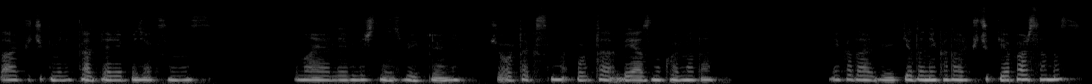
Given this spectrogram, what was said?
daha küçük minik kalpler yapacaksınız. Bunu ayarlayabilirsiniz büyüklüğünü. Şu orta kısmı, orta beyazını koymadan. Ne kadar büyük ya da ne kadar küçük yaparsanız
